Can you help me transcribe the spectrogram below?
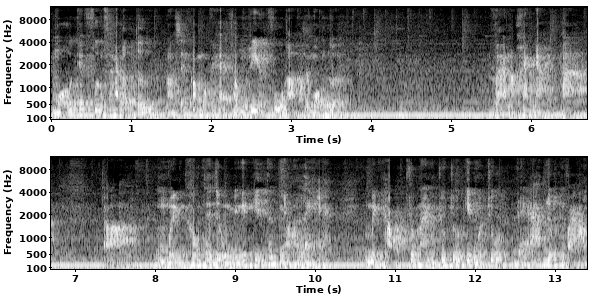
Mỗi cái phương pháp đầu tư, nó sẽ có một cái hệ thống riêng phù hợp với mỗi người. Và nó khác nhau, ha? Đó, mình không thể dùng những cái kiến thức nhỏ lẻ. Mình học chỗ này một chút, chỗ kia một chút để áp dụng vào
